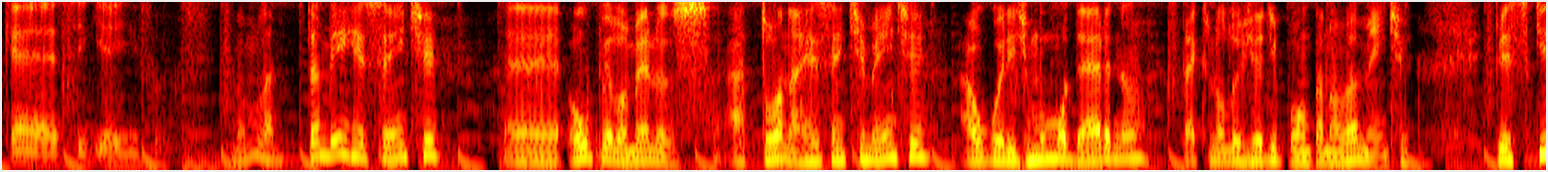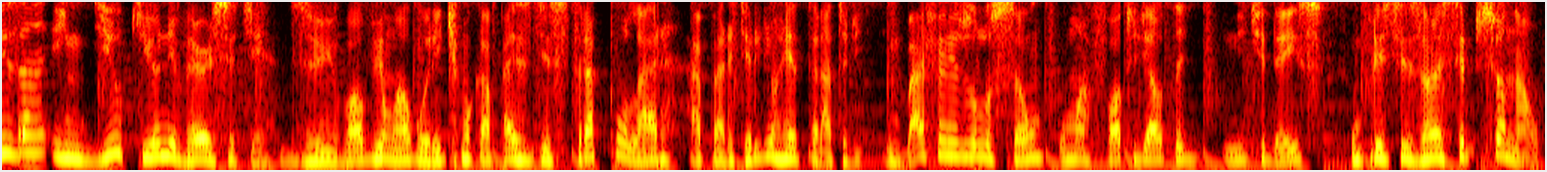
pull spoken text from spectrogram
Quer seguir aí? Vamos lá. Também recente, é, ou pelo menos à tona recentemente, algoritmo moderno, tecnologia de ponta novamente. Pesquisa em Duke University desenvolve um algoritmo capaz de extrapolar, a partir de um retrato de, em baixa resolução, uma foto de alta nitidez com precisão excepcional.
